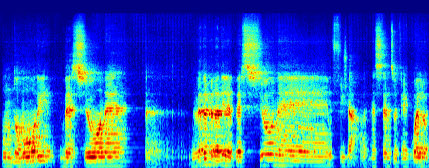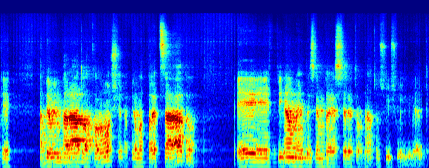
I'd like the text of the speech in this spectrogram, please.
punto Mori versione eh, mi verrebbe da dire versione ufficiale nel senso che è quello che abbiamo imparato a conoscere abbiamo apprezzato e finalmente sembra essere tornato sui suoi livelli.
